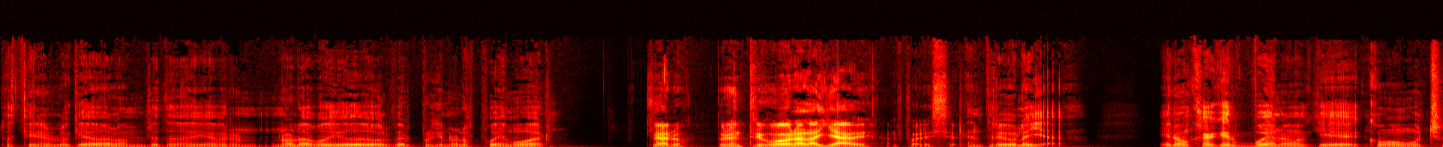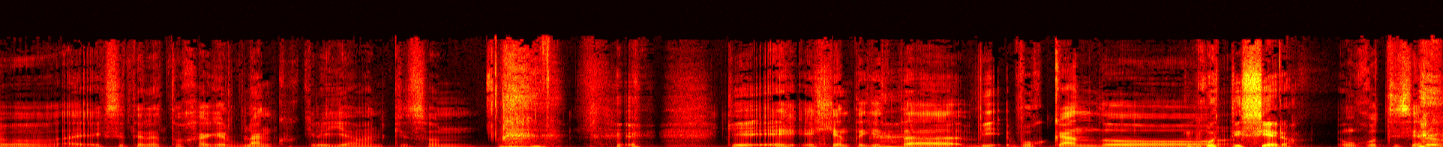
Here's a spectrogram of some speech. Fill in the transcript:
Los tiene bloqueado el hombre todavía, pero no lo ha podido devolver porque no los puede mover. Claro, pero entregó ahora la llave, al parecer. Entregó la llave. Era un hacker bueno, que como muchos eh, existen estos hackers blancos que le llaman, que son que es, es gente que está buscando Un justiciero. un justiciero,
